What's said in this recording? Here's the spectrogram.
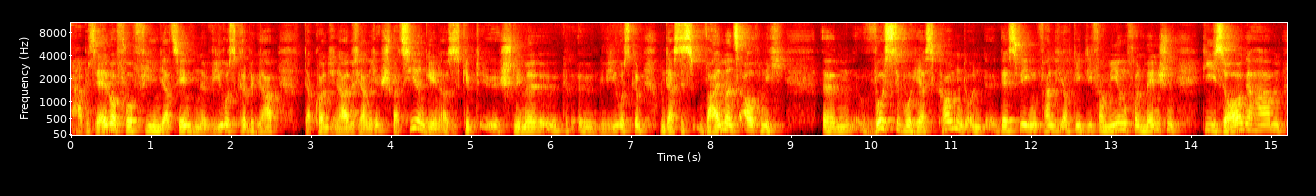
habe selber vor vielen Jahrzehnten eine Virusgrippe gehabt. Da konnte ich ein halbes Jahr nicht spazieren gehen. Also es gibt äh, schlimme äh, Virusgrippen. Und das ist, weil man es auch nicht ähm, wusste, woher es kommt. Und deswegen fand ich auch die Diffamierung von Menschen, die Sorge haben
